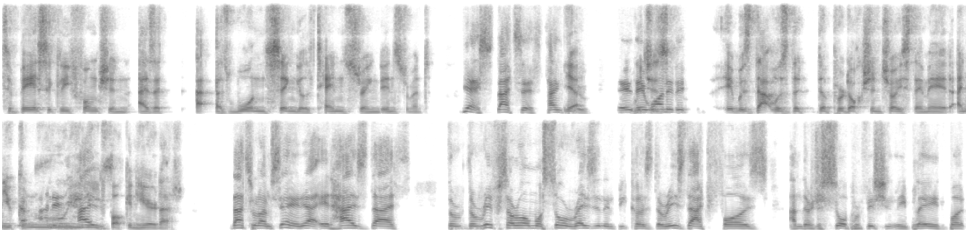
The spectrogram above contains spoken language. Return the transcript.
to basically function as a as one single 10 stringed instrument. yes that's it thank Yeah. you they, they Which is- wanted it It was that was the the production choice they made. And you can and really has- fucking hear that. that's what I'm saying. Yeah, it has that. The, the riffs are almost so resonant because there is that fuzz and they're just so proficiently played. But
